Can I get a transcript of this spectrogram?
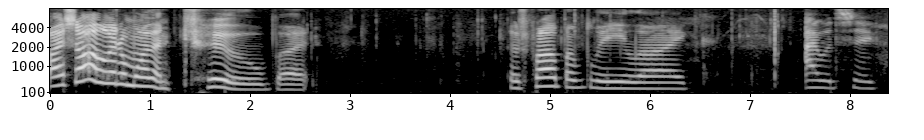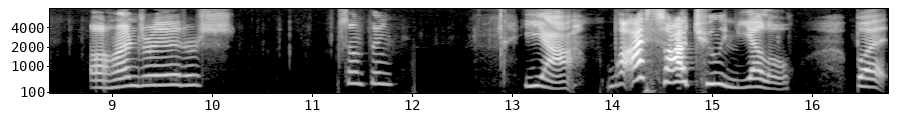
I saw a little more than two, but there's probably like I would say. a hundred or s- something. Yeah. Well, I saw two in yellow, but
